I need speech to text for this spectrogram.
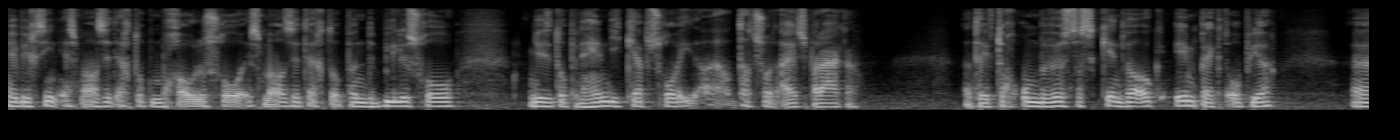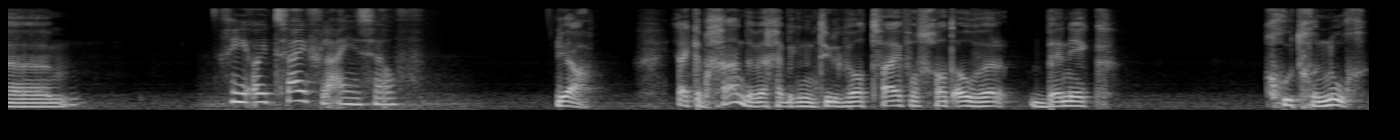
Heb je gezien, Ismael zit echt op een mogolenschool. Ismael zit echt op een debiele school. Je zit op een handicapschool. Dat soort uitspraken. Dat heeft toch onbewust als kind wel ook impact op je. Um, Ging je ooit twijfelen aan jezelf? Ja. Ja, ik heb gaandeweg heb ik natuurlijk wel twijfels gehad over... ben ik goed genoeg?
